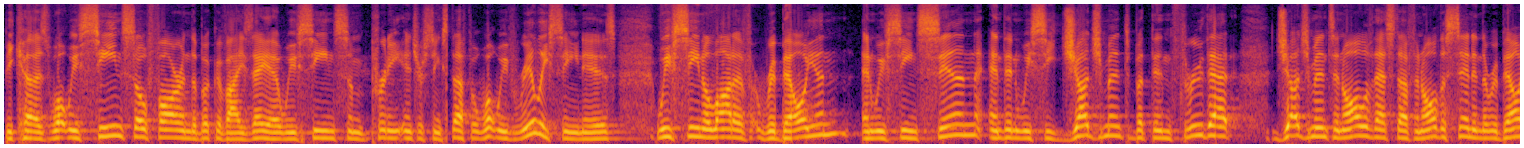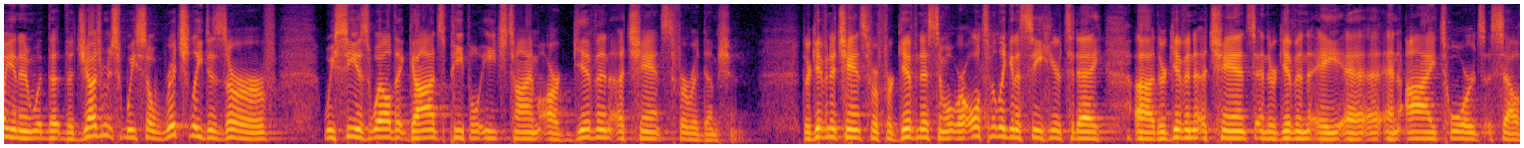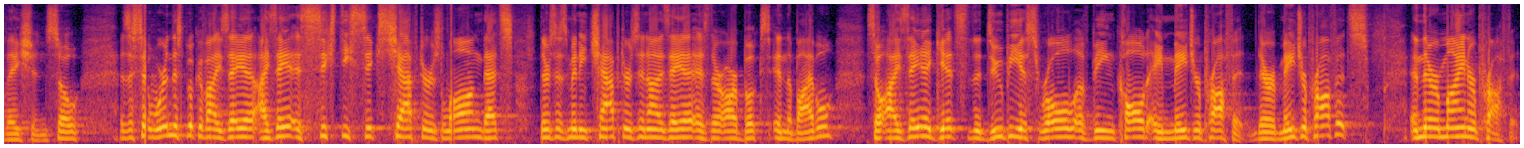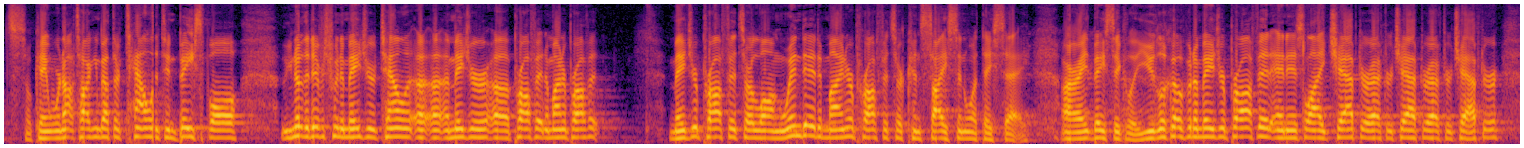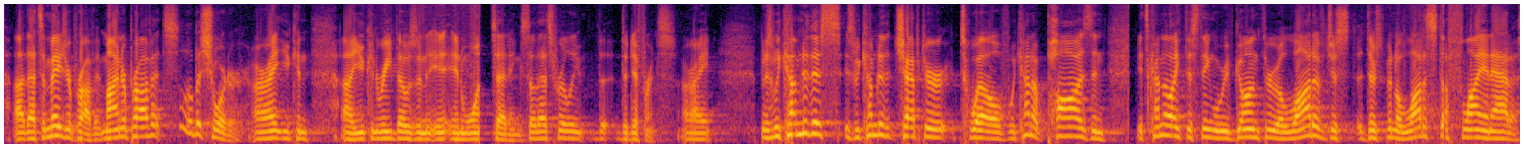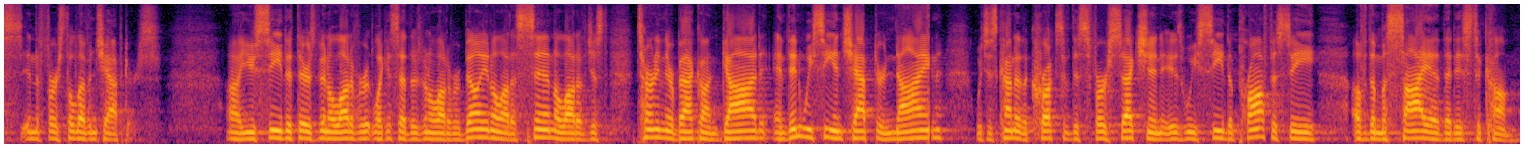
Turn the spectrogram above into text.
because what we've seen so far in the book of Isaiah, we've seen some pretty interesting stuff. But what we've really seen is we've seen a lot of rebellion and we've seen sin, and then we see judgment. But then through that judgment and all of that stuff, and all the sin and the rebellion and the, the judgments we so richly deserve, we see as well that God's people each time are given a chance for redemption. They're given a chance for forgiveness, and what we're ultimately going to see here today, uh, they're given a chance and they're given a, a, an eye towards salvation. So, as I said, we're in this book of Isaiah. Isaiah is 66 chapters long. That's, there's as many chapters in Isaiah as there are books in the Bible. So, Isaiah gets the dubious role of being called a major prophet. There are major prophets and there are minor prophets. Okay, we're not talking about their talent in baseball. You know the difference between a major talent, a, a major uh, prophet and a minor prophet? Major prophets are long winded, minor prophets are concise in what they say. All right, basically. You look up at a major prophet and it's like chapter after chapter after chapter. Uh, that's a major prophet. Minor prophets, a little bit shorter. All right, you can, uh, you can read those in, in, in, one setting. So that's really the, the difference. All right. But as we come to this, as we come to chapter 12, we kind of pause and it's kind of like this thing where we've gone through a lot of just, there's been a lot of stuff flying at us in the first 11 chapters. Uh, you see that there's been a lot of, like I said, there's been a lot of rebellion, a lot of sin, a lot of just turning their back on God. And then we see in chapter 9, which is kind of the crux of this first section, is we see the prophecy of the Messiah that is to come.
